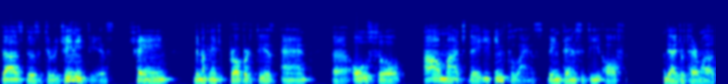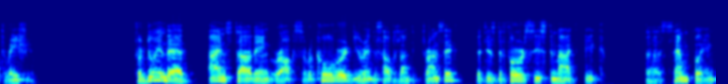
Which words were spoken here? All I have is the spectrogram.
does those heterogeneities change the magnetic properties and uh, also how much they influence the intensity of the hydrothermal alteration? For doing that, I'm studying rocks recovered during the South Atlantic Transect. That is the first systematic uh, sampling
